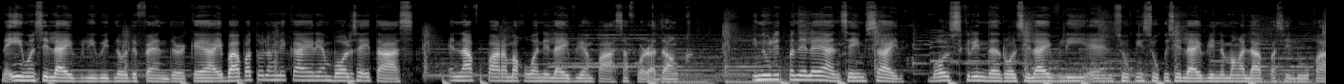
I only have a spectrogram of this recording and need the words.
naiwan si Lively with no defender kaya ibabato lang ni Kyrie ang ball sa itaas enough para makuha ni Lively ang pasa for a dunk. Inulit pa nila yan, same side. Ball screen then roll si Lively and suking-suki si Lively ng mga lab pa si Luka.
